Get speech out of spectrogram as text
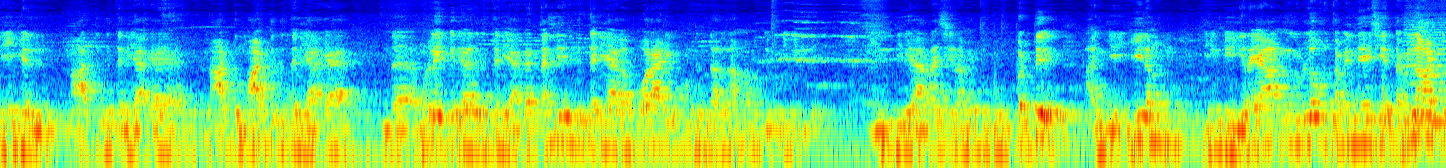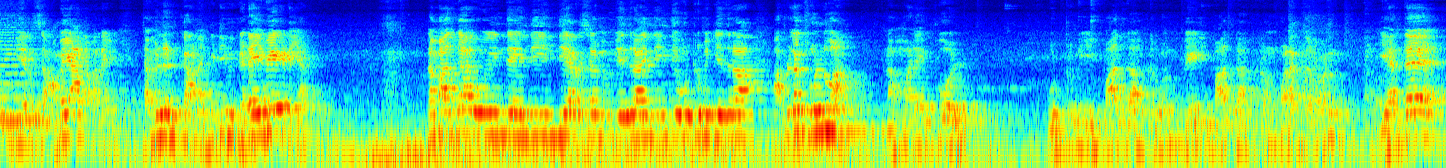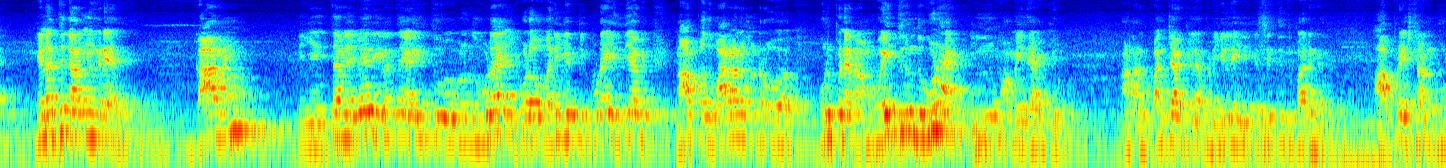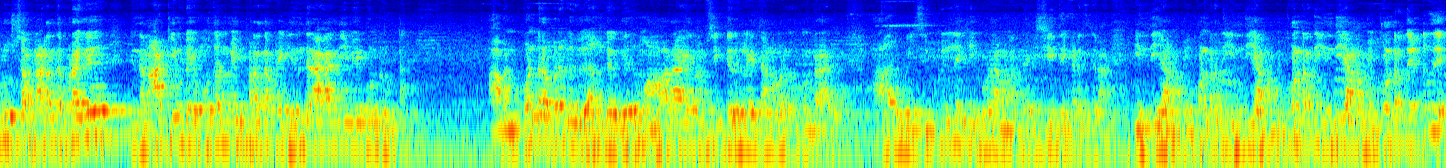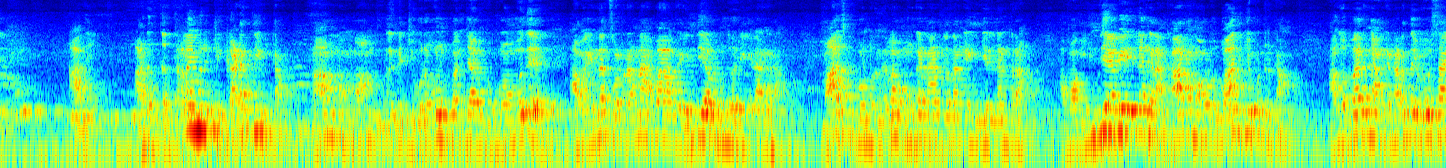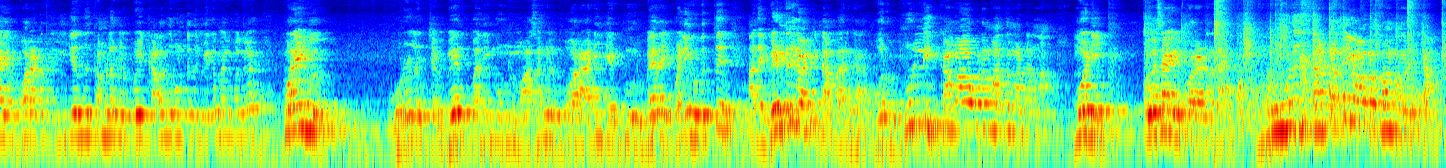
நீங்கள் நாட்டுக்கு தனியாக நாட்டு மாட்டுக்கு தனியாக இந்த முல்லை பெரியாருக்கு தனியாக தண்ணீருக்கு தனியாக போராடி கொண்டிருந்தால்தான் நமக்கு முடிவில்லை இந்திய அரசியல் அமைப்புக்கு உட்பட்டு அங்கே ஈழமும் இங்கு இறையாண்மை உள்ள ஒரு தமிழ் தேசிய தமிழ்நாட்டு குடியரசு அமையாத வரை தமிழனுக்கான விடிவு கிடையவே கிடையாது. நம்ம அதுக்காக இந்த இந்த இந்திய அரசியலமைப்பு எதிராக இந்த இந்திய ஒற்றுமைக்கு எதிராக அப்படிலாம் சொல்லுவான் நம்மளை போல் ஒற்றுமையை பாதுகாக்கிறவன் பேணி பாதுகாக்கிறவன் வளர்க்கிறவன் எந்த இனத்துக்காரனும் கிடையாது. காரணம் நீங்க இத்தனை பேர் இனத்தை அழித்து வந்து கூட இவ்வளவு வரி கட்டி கூட இந்தியாவில் நாற்பது பாராளுமன்ற உறுப்பினர் நாம் வைத்திருந்து கூட இன்னும் அமைதியாக்கிறோம் ஆனால் பஞ்சாபில் அப்படி இல்லை நீங்கள் சிந்தித்து பாருங்கள். ஆப்ரேஷன் ப்ளூ நடந்த பிறகு இந்த நாட்டினுடைய முதன்மை பிரதமரை இந்திரா காந்தியவே கொண்டு விட்டான் அவன் கொன்ற பிறகு அங்கே வெறும் ஆறாயிரம் சீக்கியர்களை தான் அவர்கள் கொன்றார்கள். ஆறு வயசு பிள்ளைக்கு கூட அவன் அந்த விஷயத்தை கடத்துகிறான் இந்தியா நம்மை கொன்றது இந்தியா நம்மை கொன்றது இந்தியா நம்மை கொன்றது என்றது அதை அடுத்த தலைமுறைக்கு கடத்தி விட்டான். நாம் நம் நாம் கட்சி உறவுன்னு பஞ்சாபுக்கு போகும்போது அவன் என்ன சொல்றான்னா அவன் அங்கே இந்தியாவிலிருந்து வருகிறாங்கிறான் மாஸ்க் போன்றதெல்லாம் உங்க நாட்டில் தாங்க இங்கே இல்லைன்றான். அப்போ அவன் இந்தியாவே இல்லைங்கிறான். காரணம் அவ்வளோ பாதிக்கப்பட்டிருக்கான். அங்கே பாருங்க அங்கே நடந்த விவசாய போராட்டத்தில் இங்கேருந்து தமிழர்கள் போய் கலந்து கொண்டது மிக மிக மிக குறைவு. ஒரு லட்சம் பேர் பதிமூணு மாசங்கள் போராடி எட்நூறு பேரை பலி கொடுத்து அதை வென்று காட்டிட்டான் பாருங்க. ஒரு புள்ளி கமா கூட மாற்ற மாட்டானா. மோடி விவசாயிகள் போராட்டத்தில் முழு சட்டத்தையும் வாபஸ் வாங்க வச்சான்.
